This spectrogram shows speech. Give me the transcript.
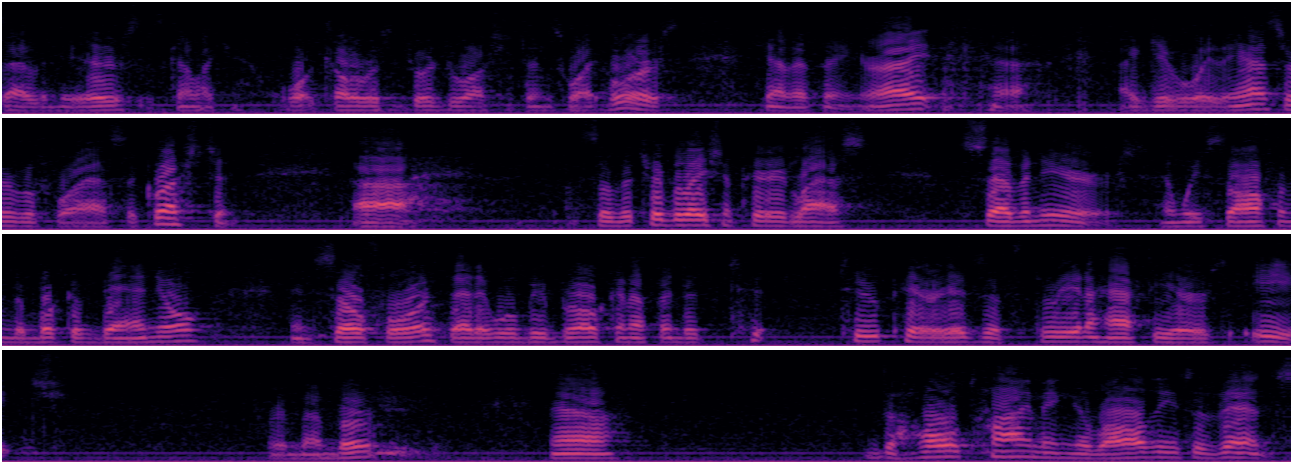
Seven years. It's kind of like what color is George Washington's white horse kind of thing, right? I give away the answer before I ask the question. Uh, so the tribulation period lasts seven years. And we saw from the book of Daniel and so forth that it will be broken up into two, two periods of three and a half years each. Remember? Now, the whole timing of all these events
